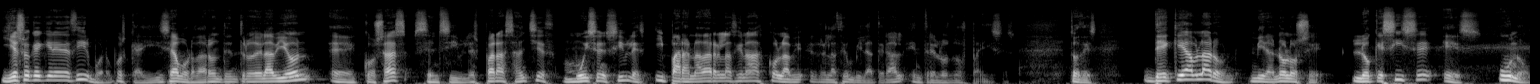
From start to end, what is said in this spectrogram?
¿Y eso qué quiere decir? Bueno, pues que ahí se abordaron dentro del avión eh, cosas sensibles para Sánchez, muy sensibles y para nada relacionadas con la relación bilateral entre los dos países. Entonces, ¿De qué hablaron? Mira, no lo sé. Lo que sí sé es, uno,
